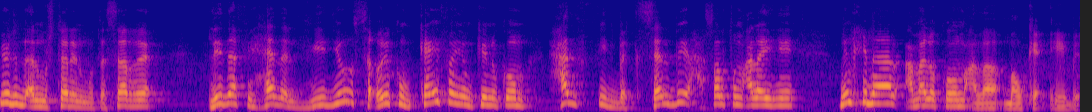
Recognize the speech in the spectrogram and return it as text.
يوجد المشتري المتسرع. لذا في هذا الفيديو سأريكم كيف يمكنكم حذف feedback سلبي حصلتم عليه من خلال عملكم على موقع eBay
